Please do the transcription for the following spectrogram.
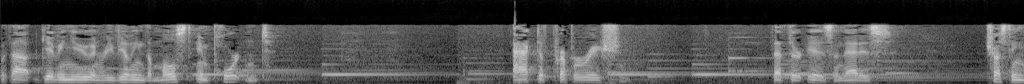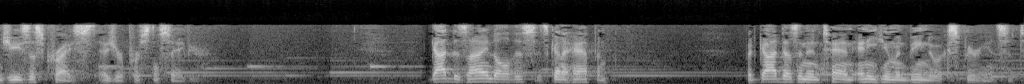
without giving you and revealing the most important act of preparation that there is, and that is trusting Jesus Christ as your personal Savior. God designed all this, it's going to happen. But God doesn't intend any human being to experience it.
